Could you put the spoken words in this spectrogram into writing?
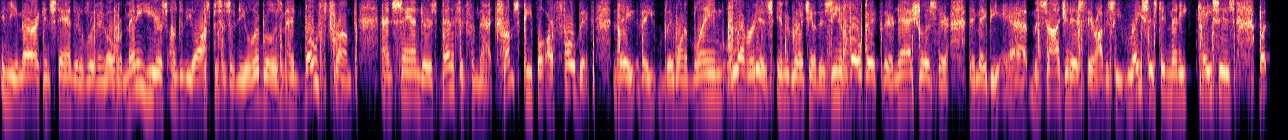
in the American standard of living over many years under the auspices of neoliberalism, and both Trump and Sanders benefit from that. Trump's people are phobic. They they they want to blame whoever it is, immigrants. You know, they're xenophobic, they're nationalists, they're they may be uh, misogynist, they're obviously racist in many cases. But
